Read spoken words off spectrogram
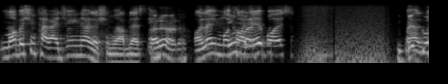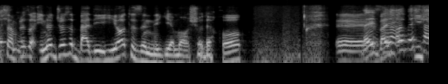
ما بهشون توجهی نداشتیم قبل از این. آره آره. حالا این مطالعه باعث بهت بله، گفتم رضا اینا جز بدیهیات زندگی ما شده خب؟ ولی ایشون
